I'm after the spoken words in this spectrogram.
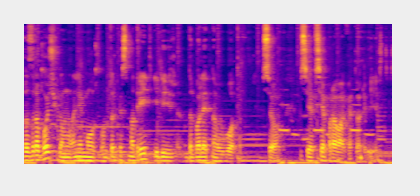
разработчикам, они могут вам только смотреть или добавлять новый бот. Все, все, все права, которые есть.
